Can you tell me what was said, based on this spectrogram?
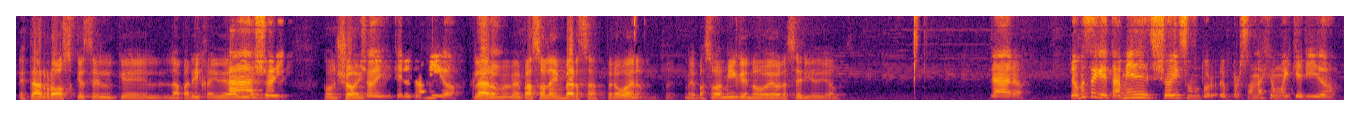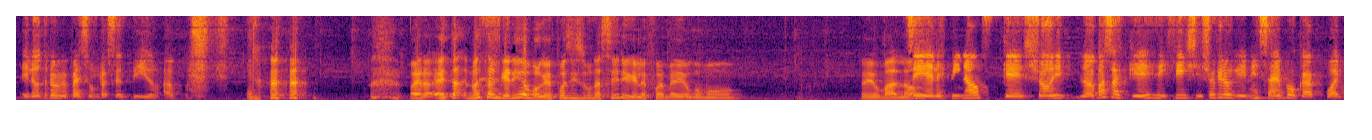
Está Ross, que es el que la pareja ideal. Ah, de- Joy, Con Joy. Joy, el otro amigo. Claro, Sí, me, me pasó la inversa, pero bueno, me pasó a mí que no veo la serie, digamos. Claro. Lo que pasa es que también Joy es un per- personaje muy querido. El otro me parece un resentido. Ah, Bueno, está- no es tan querido porque después hizo una serie que le fue medio como. medio mal, ¿no? Sí, el spin-off que Joy. Lo que pasa es que es difícil. Yo creo que en esa época, cual-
